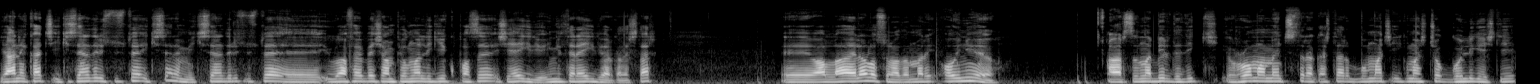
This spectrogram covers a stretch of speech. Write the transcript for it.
Yani kaç? iki senedir üst üste, iki sene mi? İki senedir üst üste e, UEFA Şampiyonlar Ligi kupası şeye gidiyor. İngiltere'ye gidiyor arkadaşlar. E, vallahi helal olsun adamlar oynuyor. Arsenal'a bir dedik. Roma Manchester arkadaşlar. Bu maç ilk maç çok gollü geçti.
